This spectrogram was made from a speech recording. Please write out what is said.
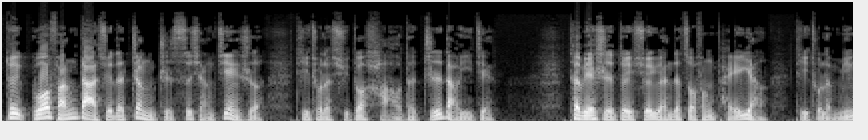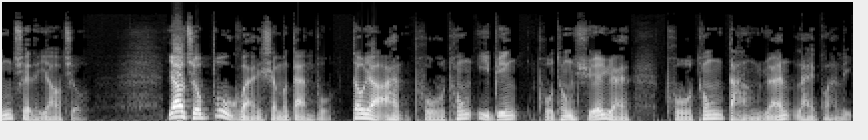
对国防大学的政治思想建设提出了许多好的指导意见，特别是对学员的作风培养提出了明确的要求，要求不管什么干部。都要按普通义兵、普通学员、普通党员来管理，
